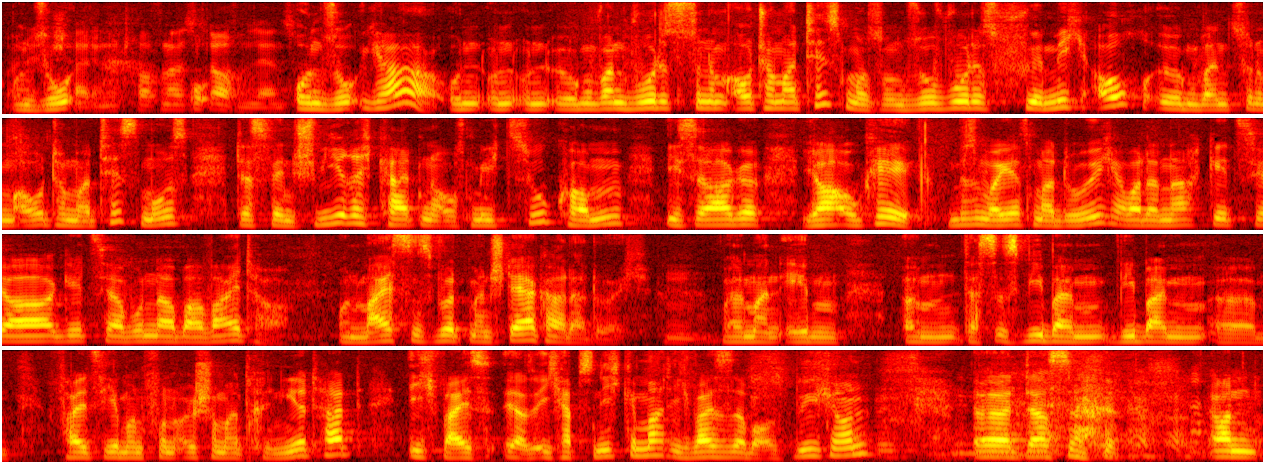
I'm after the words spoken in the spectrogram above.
Und Und so, hast, und so, ja, und, und, und irgendwann wurde es zu einem Automatismus. Und so wurde es für mich auch irgendwann zu einem Automatismus, dass wenn Schwierigkeiten auf mich zukommen, ich sage, ja, okay, müssen wir jetzt mal durch, aber danach geht es ja, geht's ja wunderbar weiter. Und meistens wird man stärker dadurch, weil man eben, ähm, das ist wie beim, wie beim äh, falls jemand von euch schon mal trainiert hat, ich weiß, also ich habe es nicht gemacht, ich weiß es aber aus Büchern, äh, dass, und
